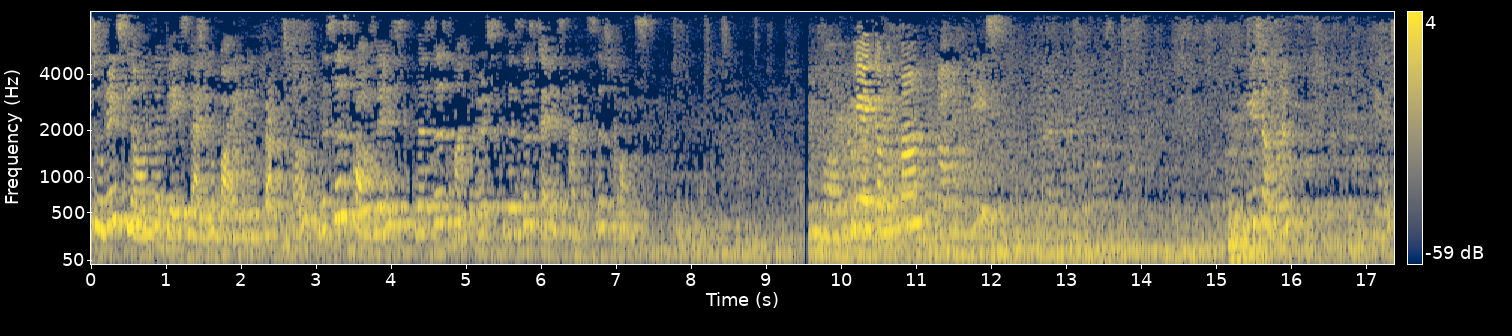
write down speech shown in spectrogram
Students learn the place value by doing practical. This is thousands, this is hundreds, this is tens, and this is ones. May I come in, ma'am? Please. Please, Aman. Yes.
